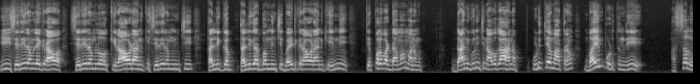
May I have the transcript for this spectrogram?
ఈ శరీరంలోకి రావ శరీరంలోకి రావడానికి శరీరం నుంచి తల్లి తల్లి గర్భం నుంచి బయటికి రావడానికి ఎన్ని తిప్పలు పడ్డామో మనం దాని గురించిన అవగాహన పుడితే మాత్రం భయం పుడుతుంది. అస్సలు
